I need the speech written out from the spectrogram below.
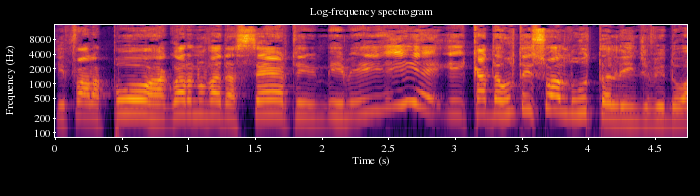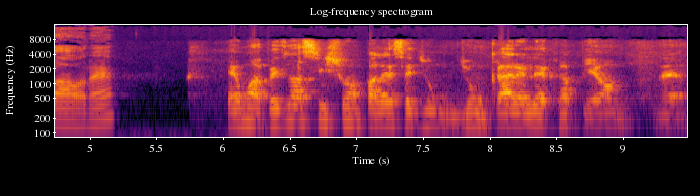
e fala, porra, agora não vai dar certo. E, e, e, e cada um tem sua luta ali individual, né? É, uma vez eu assisti uma palestra de um, de um cara, ele é campeão, né?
